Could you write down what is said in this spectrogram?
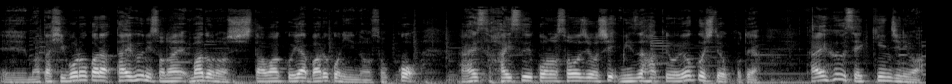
え、また日頃から台風に備え窓の下枠やバルコニーの側溝排水溝の掃除をし水はけを良くしておくことや台風接近時には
